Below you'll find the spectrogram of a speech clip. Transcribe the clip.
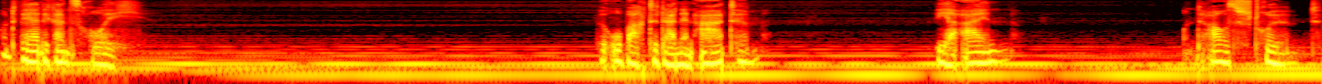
Und werde ganz ruhig. Beobachte deinen Atem, wie er ein- und ausströmt.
